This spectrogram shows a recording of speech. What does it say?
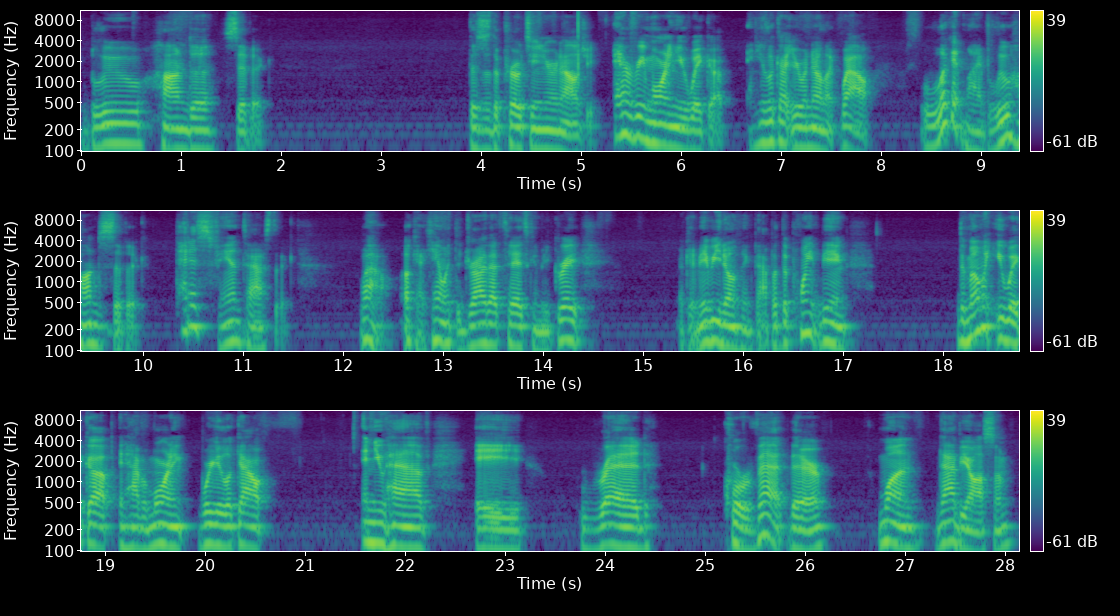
blue Honda Civic. this is the protein in your analogy. Every morning you wake up and you look out your window like, wow, look at my blue Honda Civic. That is fantastic. Wow. Okay, I can't wait to drive that today. It's to be great. Okay, maybe you don't think that. But the point being, the moment you wake up and have a morning where you look out and you have a red Corvette there, one, that'd be awesome.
